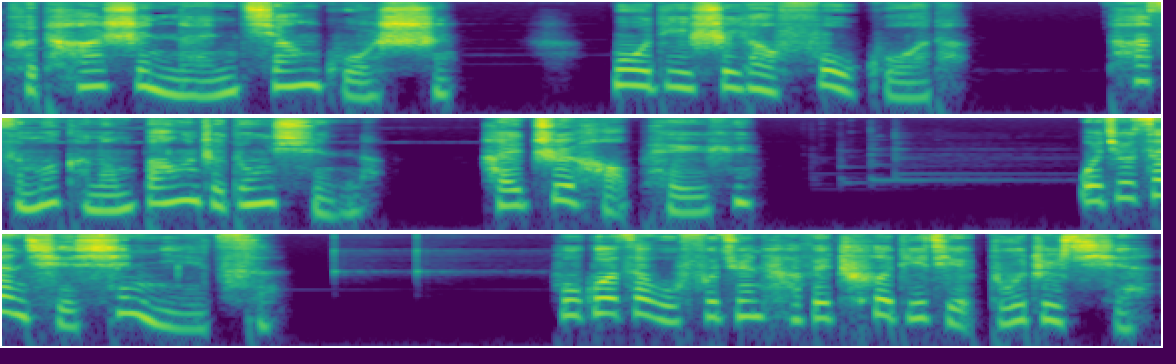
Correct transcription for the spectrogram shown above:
可他是南疆国师，目的是要复国的，他怎么可能帮着东巡呢？还治好裴玉，我就暂且信你一次。不过在我夫君还未彻底解毒之前，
